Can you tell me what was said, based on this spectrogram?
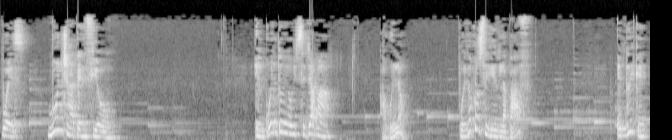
Pues, mucha atención. El cuento de hoy se llama Abuelo, ¿puedo conseguir la paz? Enrique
